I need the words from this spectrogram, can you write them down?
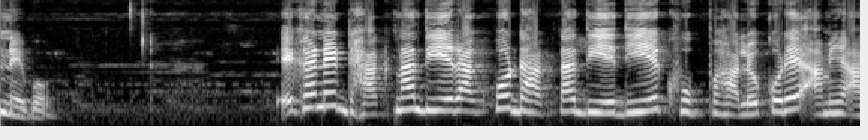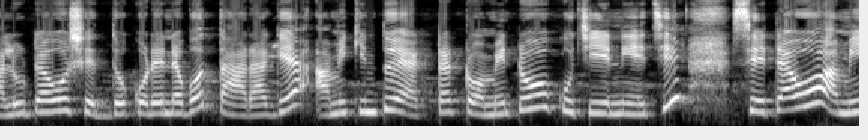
নেব। এখানে ঢাকনা দিয়ে রাখব। ঢাকনা দিয়ে দিয়ে খুব ভালো করে আমি আলুটাও সেদ্ধ করে নেব। তার আগে আমি কিন্তু একটা টমেটোও কুচিয়ে নিয়েছি। সেটাও আমি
